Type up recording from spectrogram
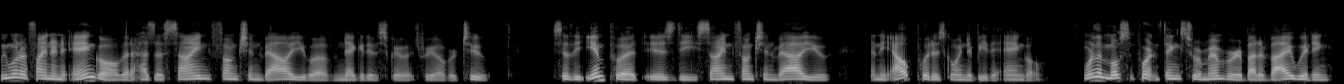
We want to find an angle that has a sine function value of negative square root 3 over 2. So the input is the sine function value, and the output is going to be the angle. One of the most important things to remember about evaluating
